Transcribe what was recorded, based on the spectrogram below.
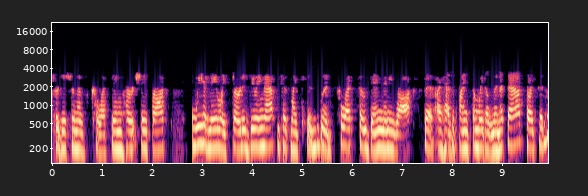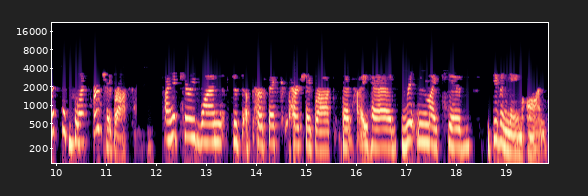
tradition of collecting heart-shaped rocks. We had mainly started doing that because my kids would collect so dang many rocks that I had to find some way to limit that. So I said, let's just collect heart-shaped rocks. I had carried one, just a perfect heart-shaped rock that I had written my kid's given name on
